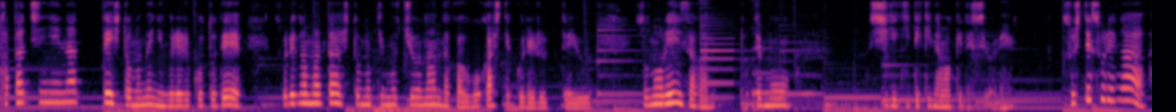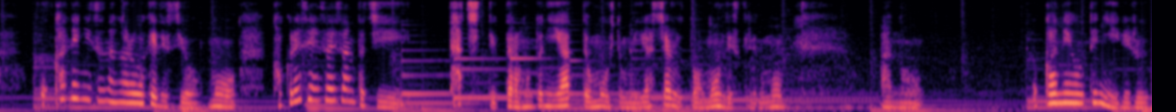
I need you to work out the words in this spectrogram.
形になって人の目に触れることで、それがまた人の気持ちをなんだか動かしてくれるっていう、その連鎖がとても刺激的なわけですよね。そしてそれがお金につながるわけですよ。もう、隠れ繊細さんたち、たちって言ったら本当に嫌って思う人もいらっしゃるとは思うんですけれども、あの、お金を手に入れる、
